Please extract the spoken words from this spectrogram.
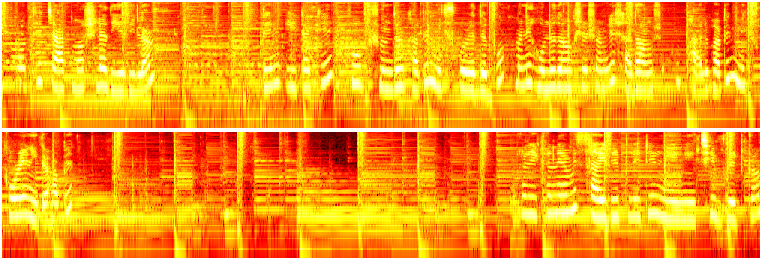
এর মধ্যে চাট মশলা দিয়ে দিলাম। দেন এটাকে খুব সুন্দরভাবে মিক্স করে দেব। মানে হলুদ অংশের সঙ্গে সাদা অংশ খুব ভালোভাবে মিক্স করে নিতে হবে। আর এখানে আমি সাইডের প্লেটে নিয়ে নিয়েছি ব্রেড কাম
